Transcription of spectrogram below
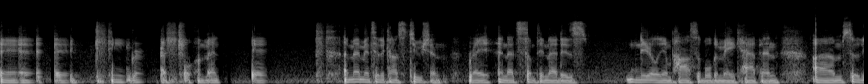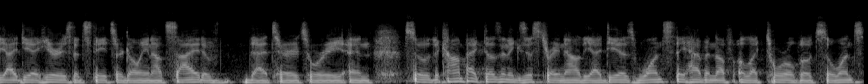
a congressional amendment amendment to the Constitution, right? And that's something that is nearly impossible to make happen. Um, so the idea here is that states are going outside of that territory. And so the compact doesn't exist right now. The idea is once they have enough electoral votes, so once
